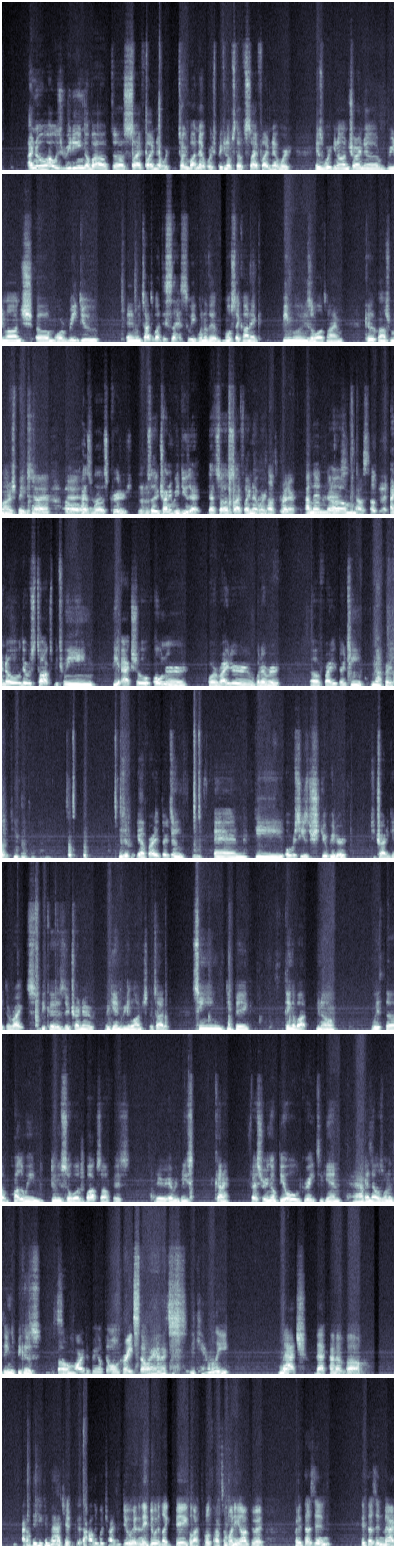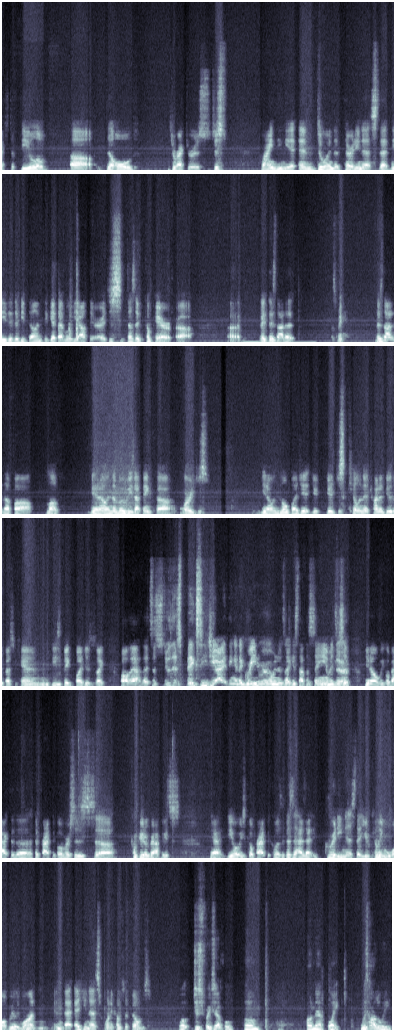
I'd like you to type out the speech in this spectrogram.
I know I was reading about uh, Sci-Fi Network, talking about networks picking up stuff. Sci-Fi Network is working on trying to relaunch um, or redo, and we talked about this last week. One of the most iconic B movies of all time, Killer Clowns from Outer Space, Yeah, Oh, as well as Critters. Mhm. So they're trying to redo that. That's uh, Sci-Fi Network. I love Critter. And then, um, that was so good. I know there was talks between the actual owner or writer, whatever, of Friday Thirteenth. Not Friday Thirteenth. Is it? Yeah, Friday Thirteenth, Mhm. and the overseas distributor to try to get the rights because they're trying to again relaunch the title. Seeing the big thing about you know, with um, Halloween doing so well at the box office, there everybody's kind of festering up the old greats again, Yeah, and that was one of the things because It's so um, hard to bring up the old greats though, man. It's you can't really match that kind of. Uh, I don't think you can match it. Hollywood tries to do it, and they do it like big, like throw lots of money onto it, but it doesn't. It doesn't match the feel of uh, the old directors just grinding it and doing the dirtiness that needed to be done to get that movie out there. It just doesn't compare. Uh, uh, it, there's not a. That's me there's not enough uh, love, you know, in the movies. I think uh, where you just, you know, in low budget, you're you're just killing it, trying to do the best you can. And these big budgets, is like, oh yeah, let's just do this big CGI thing in the green room, and it's like it's not the same. It's just, a, you know, we go back to the the practical versus uh, computer graphics. Yeah, you always go practical because it has that grittiness that you really wa- really want, and, and that edginess when it comes to films. well, just for example, um, on that point with Halloween,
